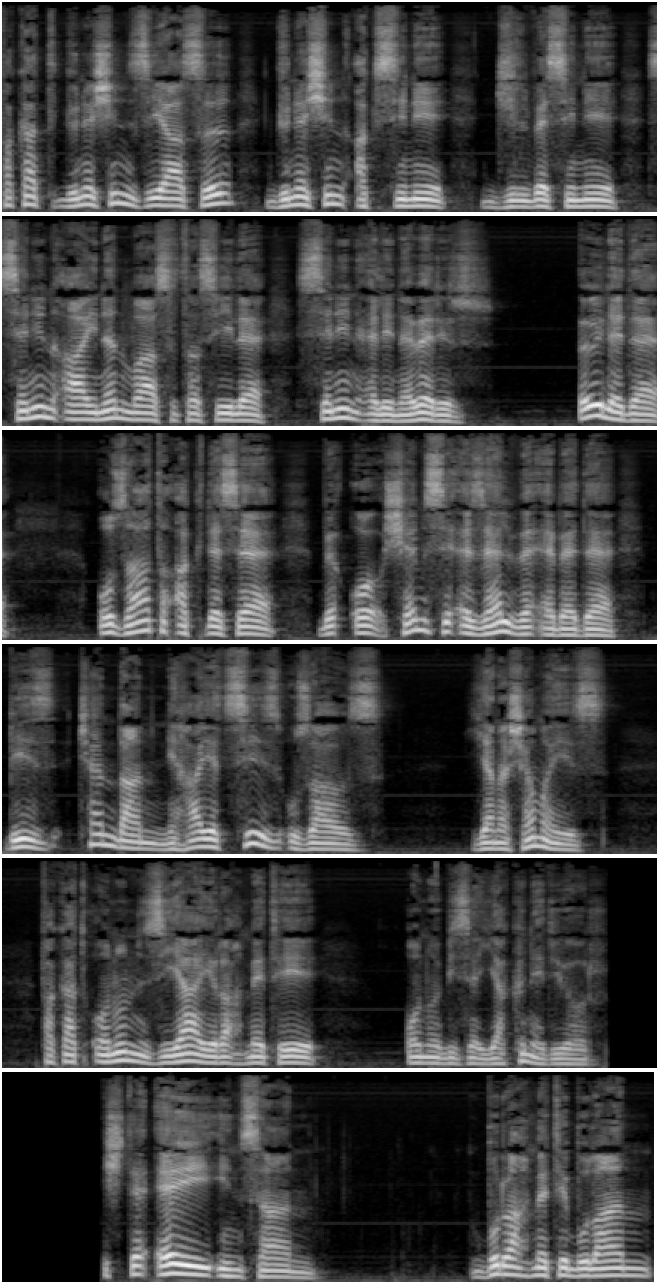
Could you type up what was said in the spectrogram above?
fakat güneşin ziyası, güneşin aksini, cilvesini senin aynen vasıtasıyla senin eline verir. Öyle de o zat-ı akdese ve o şemsi ezel ve ebede biz çendan nihayetsiz uzağız, yanaşamayız. Fakat onun ziyai rahmeti onu bize yakın ediyor. İşte ey insan, bu rahmeti bulan,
